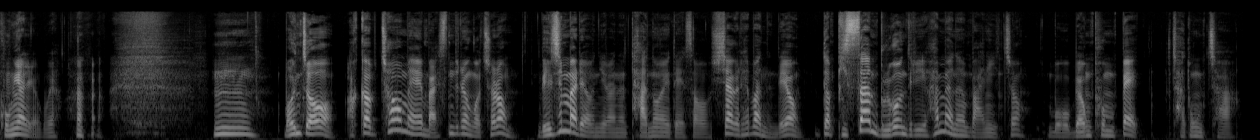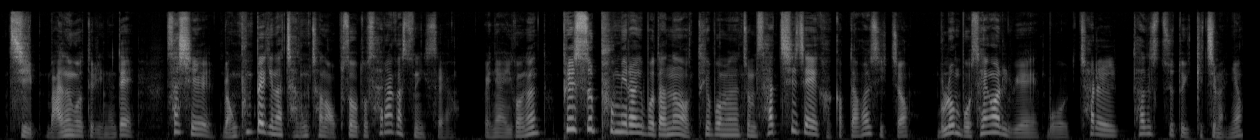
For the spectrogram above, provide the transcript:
공유하려고요. 음, 먼저 아까 처음에 말씀드린 것처럼 내 집 마련이라는 단어에 대해서 시작을 해봤는데요. 일단 비싼 물건들이 하면은 많이 있죠. 뭐 명품 백, 자동차, 집 많은 것들이 있는데 사실 명품 백이나 자동차는 없어도 살아갈 수는 있어요. 왜냐 이거는 필수품이라기보다는 어떻게 보면 좀 사치제에 가깝다고 할 수 있죠. 물론 뭐 생활을 위해 뭐 차를 탈 수도 있겠지만요.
